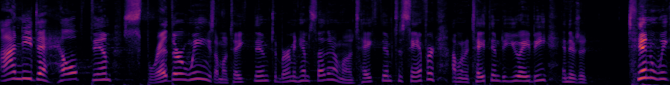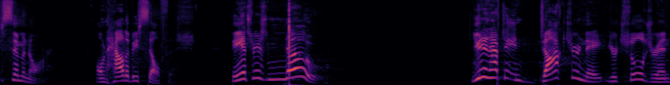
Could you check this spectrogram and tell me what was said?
I need to help them spread their wings. I'm going to take them to Birmingham Southern, I'm going to take them to Samford, I'm going to take them to UAB, and there's a 10 week seminar on how to be selfish. The answer is no. You didn't have to indoctrinate your children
